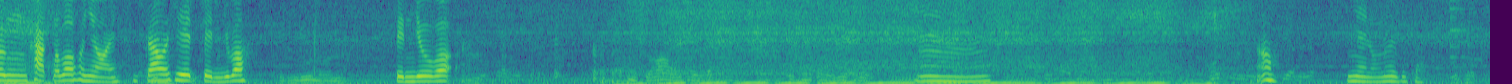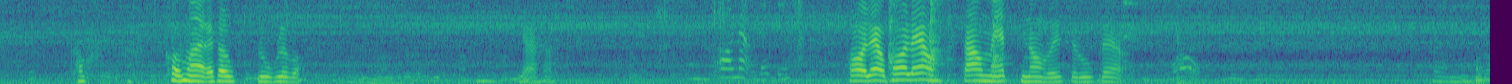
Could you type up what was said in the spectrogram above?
บิ่งคักแล้วบ่พ่อหน่อยก้าวาเช็ดเป็นอยู่บ่ผมรู้นอนเป็นอยู่บ่ที่จะเล่าให้ครับอืมเอ้าพ่อใหญ่น้องเนยไปใส่เขาเข้ามาแล้วเขารูปเลยบอกอย่าค่ะพ่อหนักเลยเด็กพอแล้วพอแล้วเศร้าเม็ดพี่น้องเอ้ยสรุปแล้วเศร้าเม็ด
